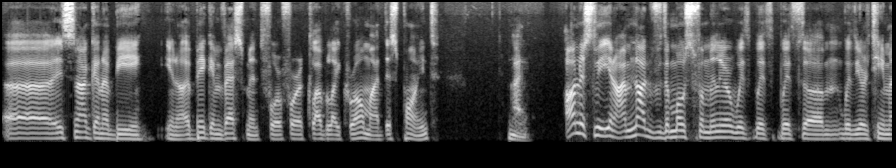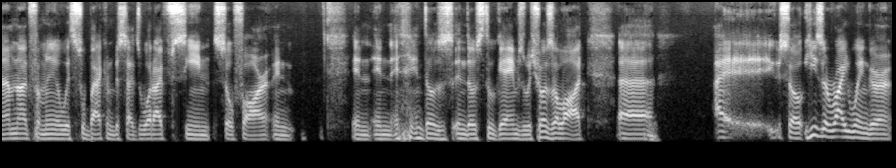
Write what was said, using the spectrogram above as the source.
uh, it's not going to be you know a big investment for for a club like Roma at this point. I, honestly, you know, I'm not the most familiar with with with um, with your team. I'm not familiar with Solbakken besides what I've seen so far in in in in those in those two games, which was a lot. Uh, I so he's a right winger.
